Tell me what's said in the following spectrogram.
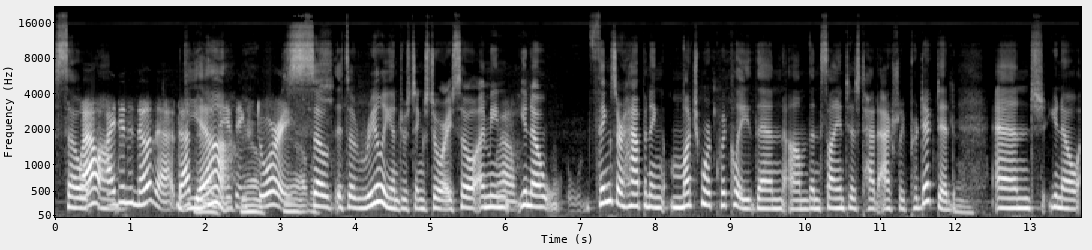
So wow, I um, didn't know that. That's yeah. an amazing Yeah. story. Yeah. so was- it's a really interesting story. So I mean, Wow. you know, things are happening much more quickly than um, than scientists had actually predicted. And you know,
